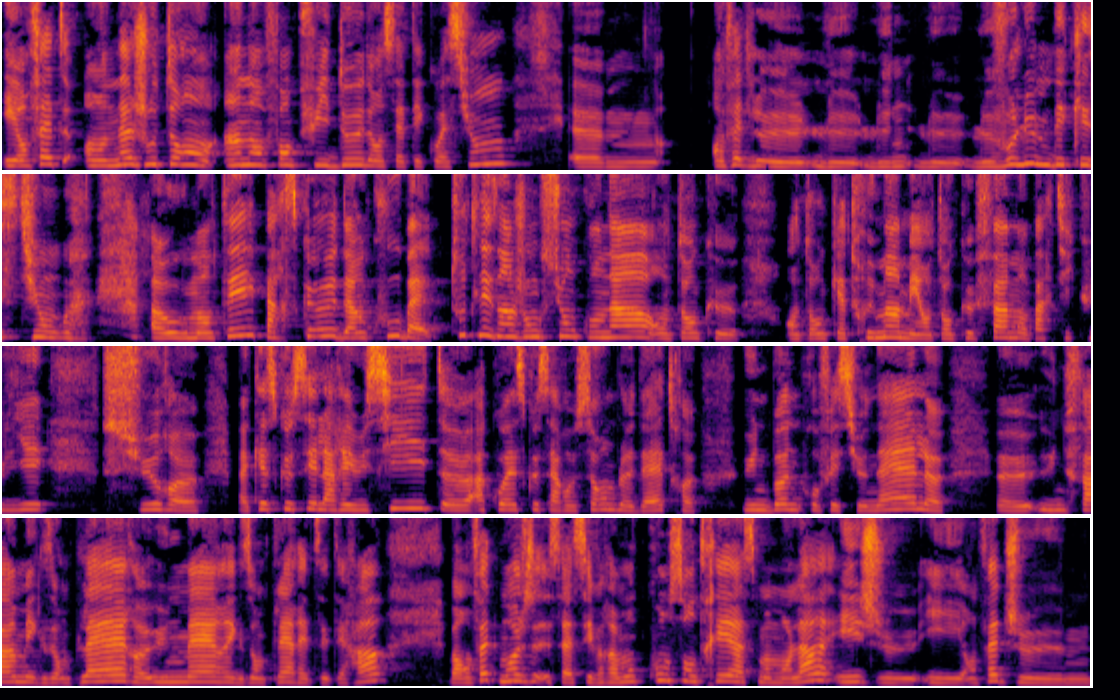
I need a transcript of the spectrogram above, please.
et en fait en ajoutant un enfant puis deux dans cette équation, euh, en fait, le, volume des questions a augmenté parce que d'un coup, bah, toutes les injonctions qu'on a en tant que en tant qu'être humain, mais en tant que femme en particulier, sur euh, bah, qu'est-ce que c'est la réussite, euh, à quoi est-ce que ça ressemble d'être une bonne professionnelle, euh, une femme exemplaire, une mère exemplaire, etc. Bah, en fait, moi, ça s'est vraiment concentré à ce moment-là et je et en fait, je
